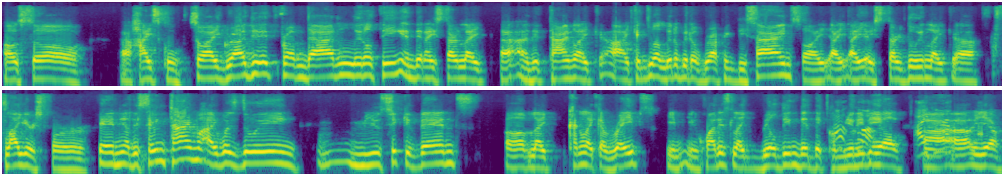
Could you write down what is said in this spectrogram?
also uh, high school. So I graduated from that little thing, and then I start like uh, at the time like I can do a little bit of graphic design. So I I, I start doing like uh, flyers for, and at the same time I was doing music events uh, like kind of like a raves in, in Juarez, like building the, the community oh, cool. of I grew up, uh, yeah.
